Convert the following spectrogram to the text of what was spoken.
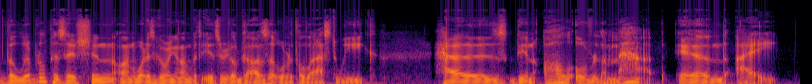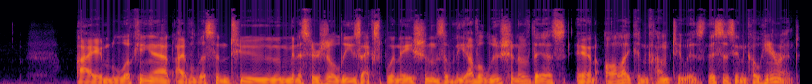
the liberal position on what is going on with Israel Gaza over the last week has been all over the map, and I I'm looking at I've listened to Minister Joly's explanations of the evolution of this, and all I can come to is this is incoherent.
